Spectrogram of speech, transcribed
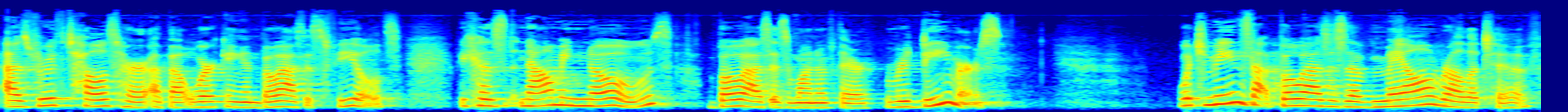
as Ruth tells her about working in Boaz's fields because Naomi knows Boaz is one of their redeemers, which means that Boaz is a male relative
